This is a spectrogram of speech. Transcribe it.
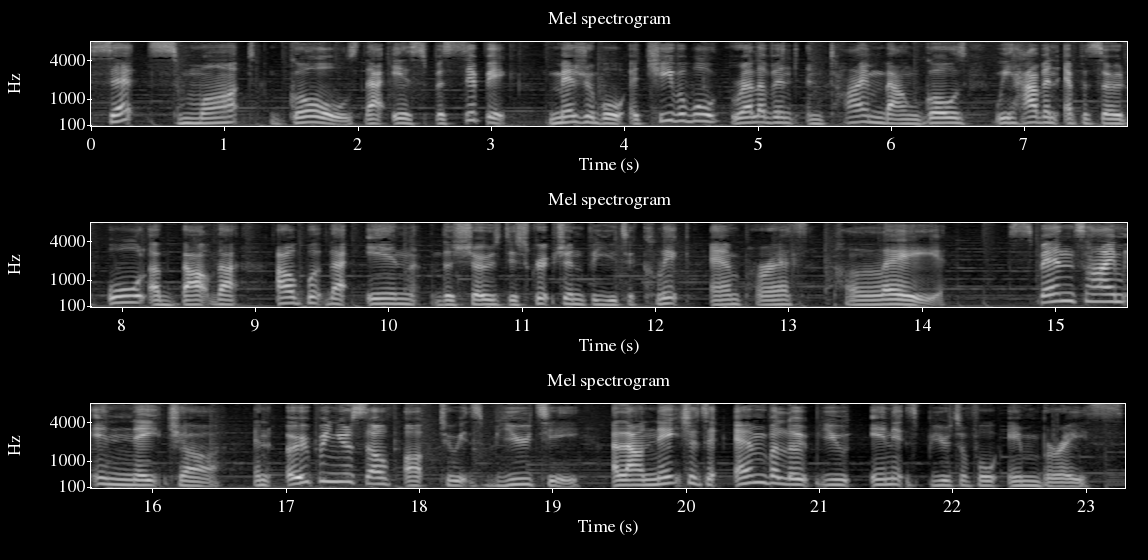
Set smart goals that is specific, measurable, achievable, relevant, and time bound goals. We have an episode all about that. I'll put that in the show's description for you to click and press play. Spend time in nature and open yourself up to its beauty. Allow nature to envelope you in its beautiful embrace.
